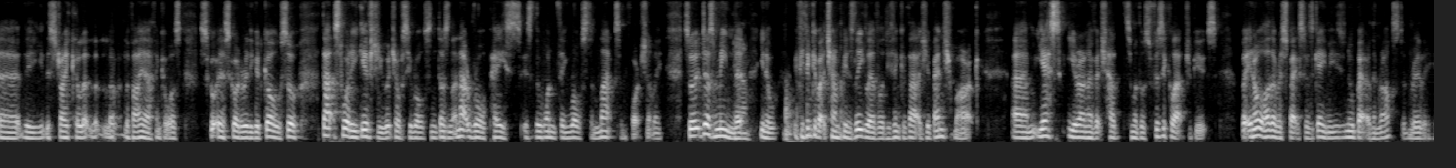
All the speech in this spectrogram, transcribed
uh, the the striker Livaja, I think it was, scored, uh, scored, a really good goal. So that's what he gives you, which obviously Ralston doesn't, and that raw pace is the one thing Ralston lacks, unfortunately. So it does mean that yeah. you know if you think about Champions League level, do you think of that as your benchmark? Um, yes, Juranovic had some of those physical attributes, but in all other respects of his game, he's no better than Ralston, really.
